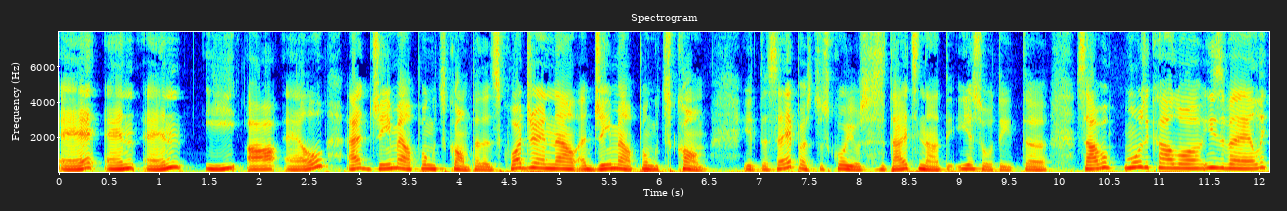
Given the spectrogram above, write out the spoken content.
E, N, N, IAL at gmail.com. Tātad squadrienal at gmail.com ir tas e-pasts, uz ko jūs esat aicināti iesūtīt uh, savu muzikālo izvēli.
